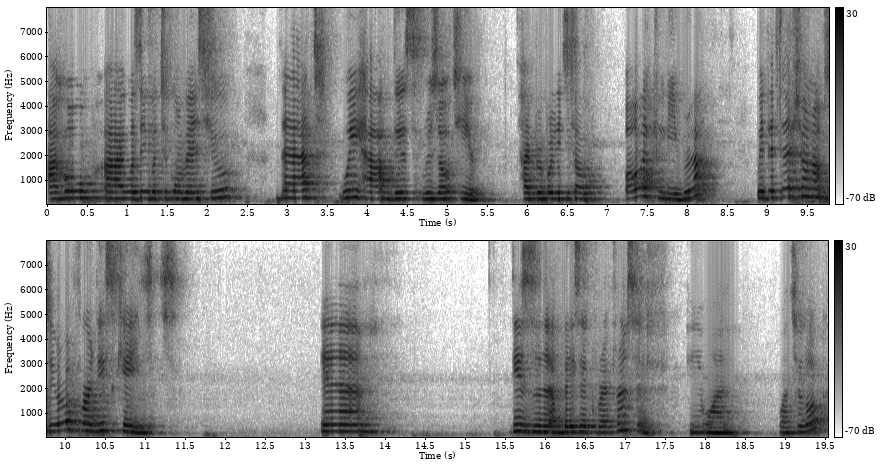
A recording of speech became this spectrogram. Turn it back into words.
I hope I was able to convince you that we have this result here. Hyperboles of all equilibria with the exception of zero for these cases. And this is a basic reference if anyone wants to look.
